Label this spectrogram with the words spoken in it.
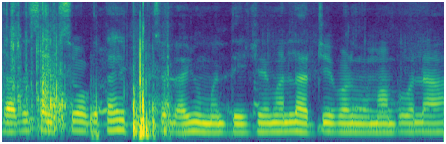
दादासाहेब स्वागत आहे तुमचं लाईव्हमध्ये. जय मल्हार जय बाळूमामा बोला.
